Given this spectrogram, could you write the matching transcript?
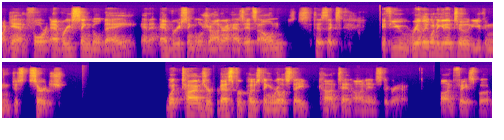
again, for every single day and every single genre has its own statistics. If you really want to get into it, you can just search. What times are best for posting real estate content on Instagram, on Facebook?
